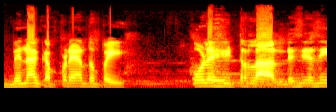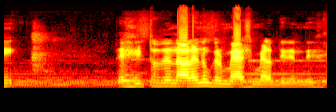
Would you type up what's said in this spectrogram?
ਬਿਨਾਂ ਕੱਪੜਿਆਂ ਤੋਂ ਪਈ। ਕੋਲੇ ਹੀਟਰ ਲਾ ਦਿੰਦੇ ਸੀ ਅਸੀਂ, ਤੇ ਹੀਟਰ ਦੇ ਨਾਲ ਇਹਨੂੰ ਗਰਮੈਸ਼ ਮਿਲਦੀ ਰਹਿੰਦੀ ਸੀ,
